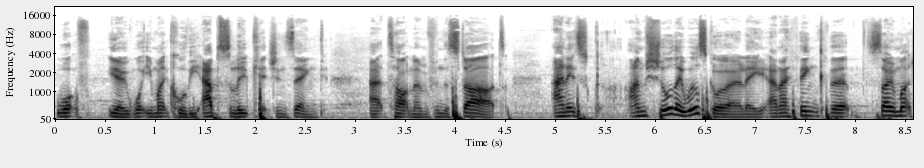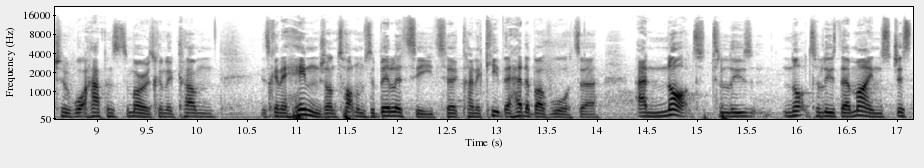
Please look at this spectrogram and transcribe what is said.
what you know what you might call the absolute kitchen sink at Tottenham from the start, and it's I'm sure they will score early, and I think that so much of what happens tomorrow is going to come is going to hinge on Tottenham's ability to kind of keep their head above water and not to lose not to lose their minds just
